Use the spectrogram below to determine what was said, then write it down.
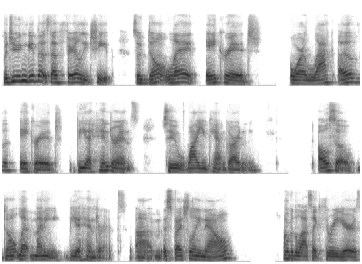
but you can get that stuff fairly cheap. So don't let acreage or lack of acreage be a hindrance to why you can't garden. Also, don't let money be a hindrance, um, especially now. Over the last like three years,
